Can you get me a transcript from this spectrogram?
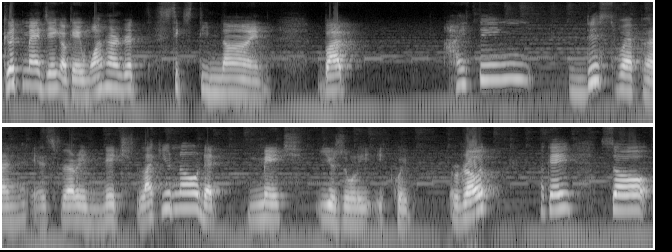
good magic okay 169 but i think this weapon is very niche. Like you know that mage usually equip rod okay? So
